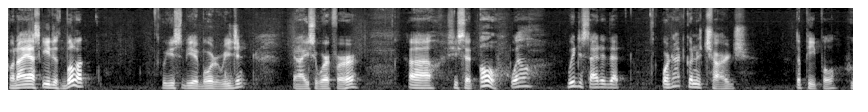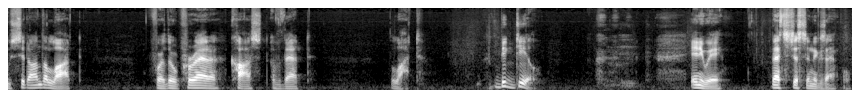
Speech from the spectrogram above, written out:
When I asked Edith Bullock, who used to be a board of regent, and I used to work for her, uh, she said, Oh, well, we decided that we're not going to charge the people who sit on the lot for the pro rata cost of that lot. Big deal. anyway, that's just an example.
